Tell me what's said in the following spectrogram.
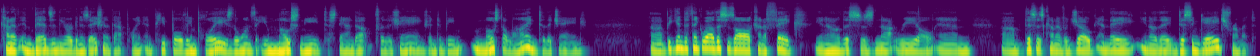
kind of embeds in the organization at that point, and people, the employees, the ones that you most need to stand up for the change and to be most aligned to the change, uh, begin to think, well, this is all kind of fake. You know, this is not real, and uh, this is kind of a joke. And they, you know, they disengage from it,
